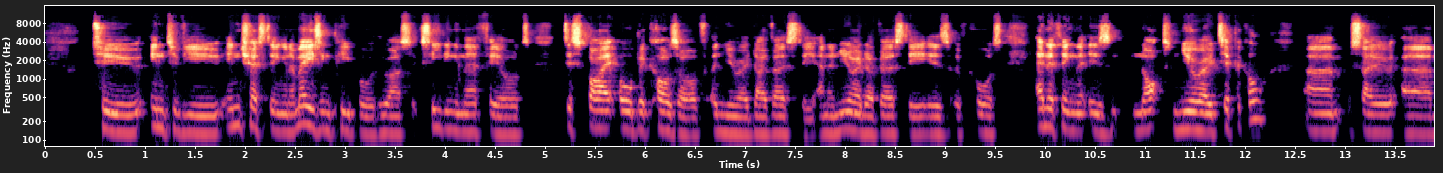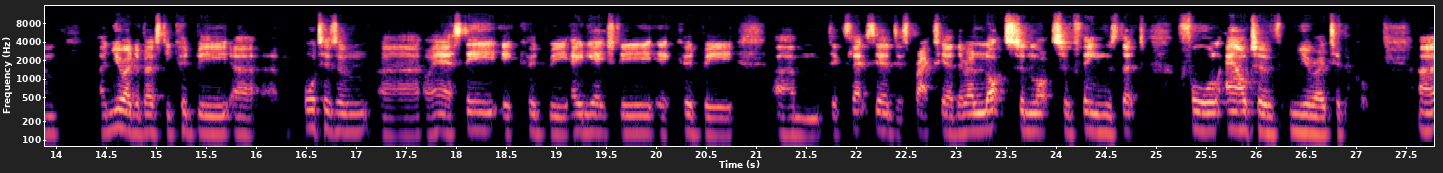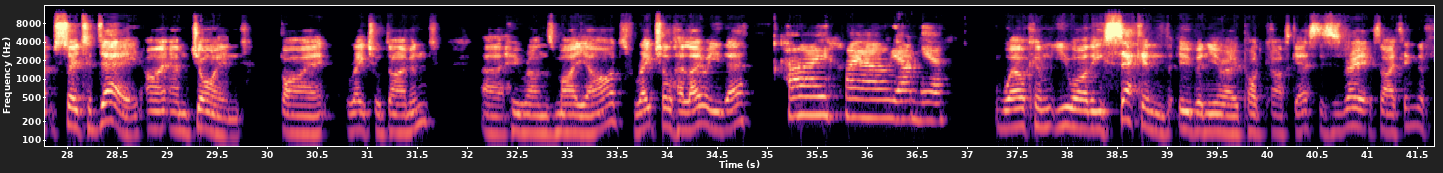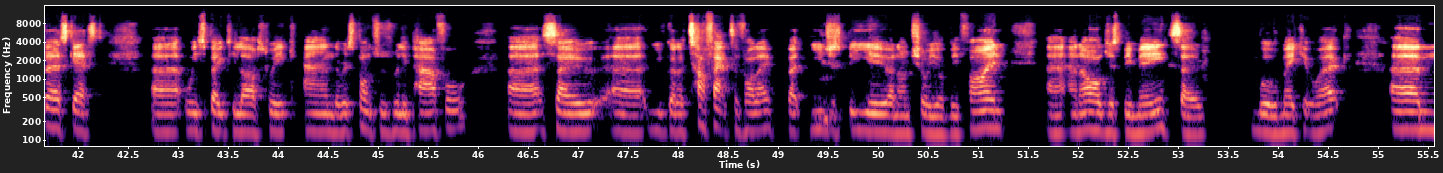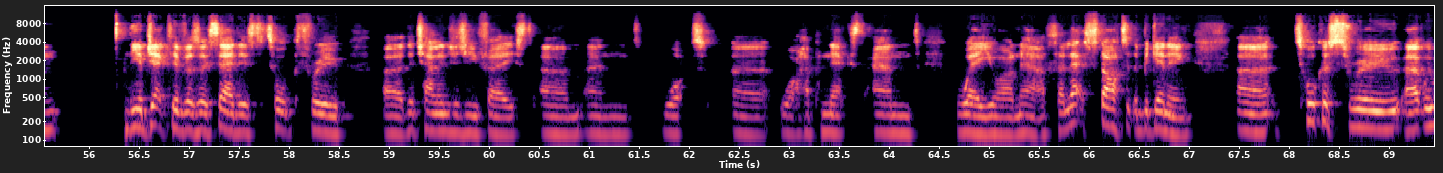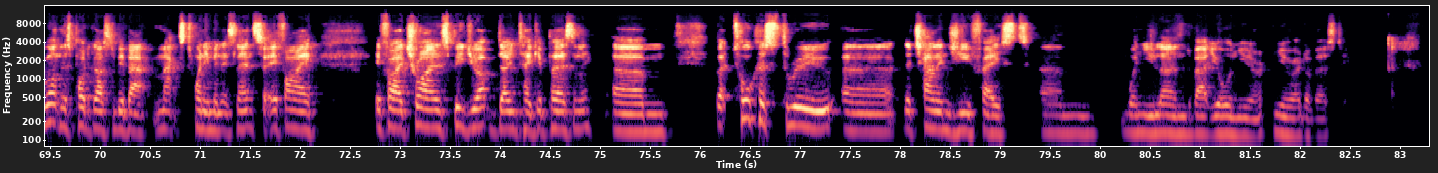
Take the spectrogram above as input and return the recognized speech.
to interview interesting and amazing people who are succeeding in their fields despite or because of a neurodiversity. And a neurodiversity is, of course, anything that is not neurotypical. Um, so um, a neurodiversity could be uh, autism uh, or ASD, it could be ADHD, it could be um, dyslexia, dyspraxia. There are lots and lots of things that fall out of neurotypical. Uh, so today I am joined by Rachel Diamond, uh, who runs My Yard. Rachel, hello, are you there? Hi, hi Al. Yeah, I'm here. Welcome. You are the second Uber Neuro podcast guest. This is very exciting. The first guest uh, we spoke to last week, and the response was really powerful. Uh, so uh, you've got a tough act to follow, but you just be you, and I'm sure you'll be fine. Uh, and I'll just be me, so we'll make it work. Um, the objective, as I said, is to talk through uh, the challenges you faced um, and what uh, what happened next and where you are now. So let's start at the beginning. Uh, talk us through. Uh, we want this podcast to be about max twenty minutes length. So if I if I try and speed you up, don't take it personally. Um, but talk us through uh, the challenge you faced um, when you learned about your neuro- neurodiversity.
